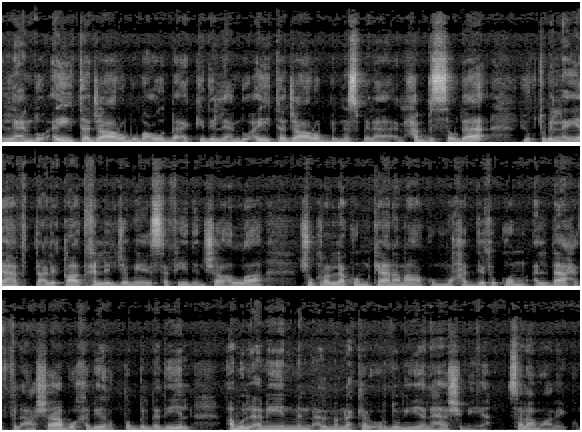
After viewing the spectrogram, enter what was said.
اللي عنده أي تجارب وبعود بأكد اللي عنده أي تجارب بالنسبة للحب السوداء يكتب لنا إياها في التعليقات خلي الجميع يستفيد إن شاء الله. شكرا لكم. كان معكم محدثكم الباحث في الأعشاب وخبير الطب البديل أبو الأمين من المملكة الأردنية الهاشمية. سلام عليكم.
